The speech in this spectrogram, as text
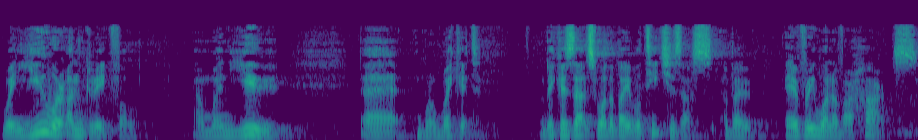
when you were ungrateful and when you uh, were wicked. Because that's what the Bible teaches us about every one of our hearts.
